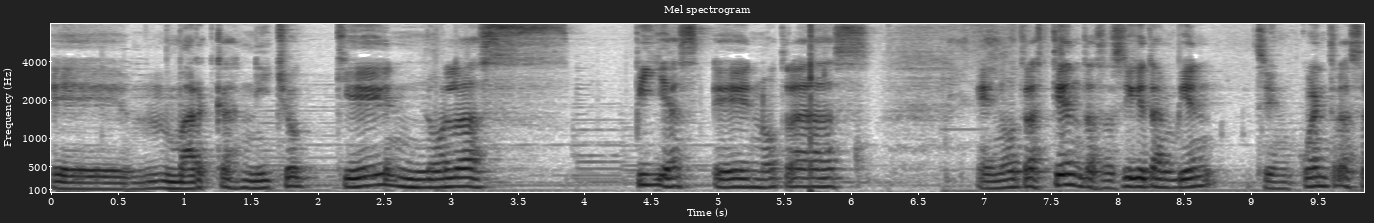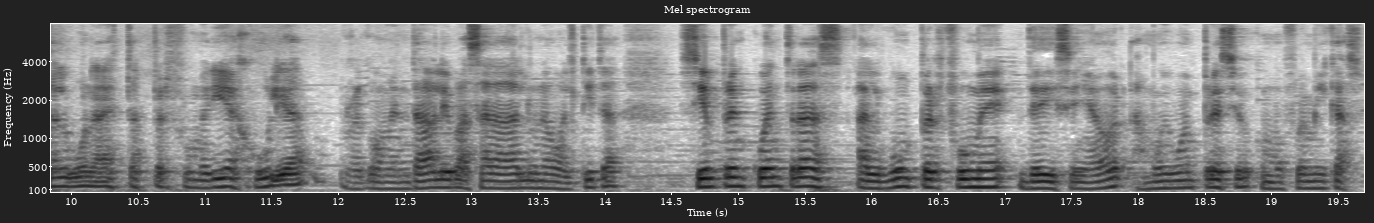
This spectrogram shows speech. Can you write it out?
eh, marcas nicho que no las pillas en otras en otras tiendas. Así que también si encuentras alguna de estas perfumerías Julia, recomendable pasar a darle una vueltita siempre encuentras algún perfume de diseñador a muy buen precio, como fue mi caso.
